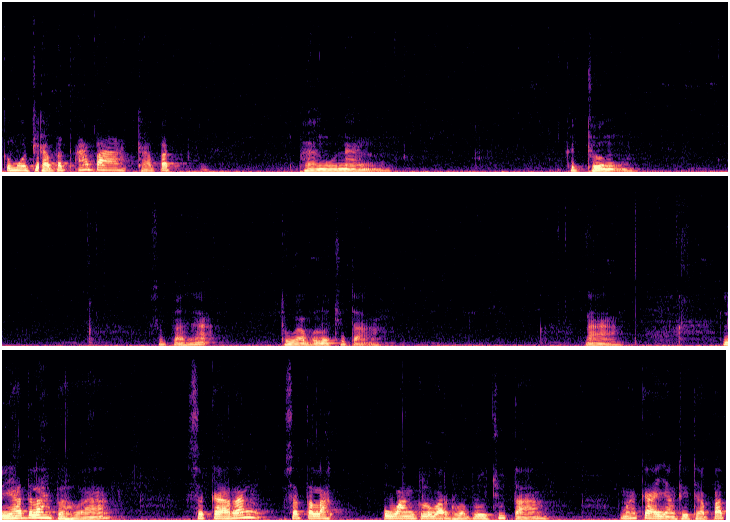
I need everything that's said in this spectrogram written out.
Kemudian dapat apa? Dapat bangunan gedung sebenarnya 20 juta. Nah lihatlah bahwa sekarang setelah uang keluar 20 juta maka yang didapat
